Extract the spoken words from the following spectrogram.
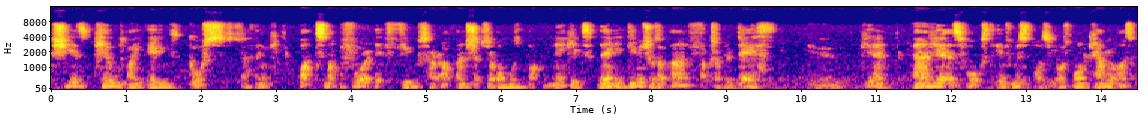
she is killed by Eddie's ghost, I think, but not before it fills her up and strips her almost buck naked. Then a demon shows up and fucks up her death. You get in. And here is, folks, the infamous Ozzy Osbourne cameo as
